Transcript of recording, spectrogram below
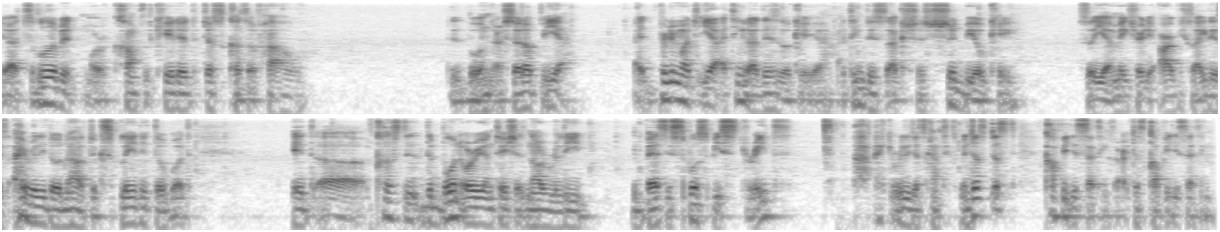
yeah, it's a little bit more complicated just because of how the bones are set up yeah. I pretty much yeah I think that this is okay yeah. I think this actually should be okay. So yeah make sure the arc is like this. I really don't know how to explain it though but it uh because the, the bone orientation is not really the best. It's supposed to be straight. I really just can't explain. Just just copy the settings alright? Just copy the setting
